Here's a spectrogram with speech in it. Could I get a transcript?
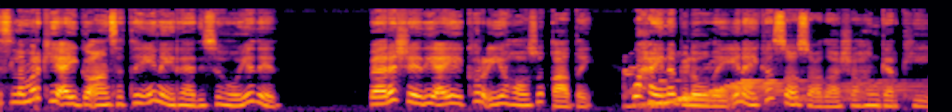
Isla markii ay go'aansatay inay raadiso hooyadeed baalasheedii ayay kor iyo hoos u qaaday. Waxayna bilowday inay ka soo socdaasho hangarkii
